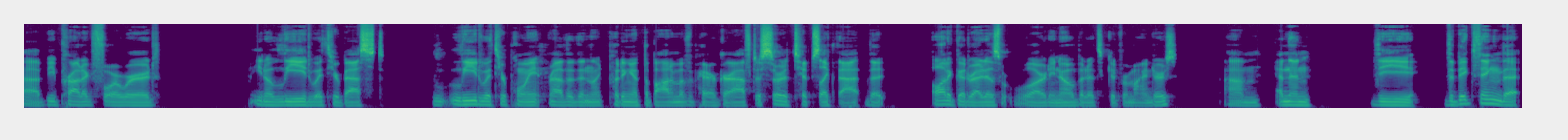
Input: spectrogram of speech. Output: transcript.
uh, be product forward. you know, lead with your best, lead with your point rather than like putting at the bottom of a paragraph. Just sort of tips like that that a lot of good writers will already know, but it's good reminders. Um, and then the the big thing that,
